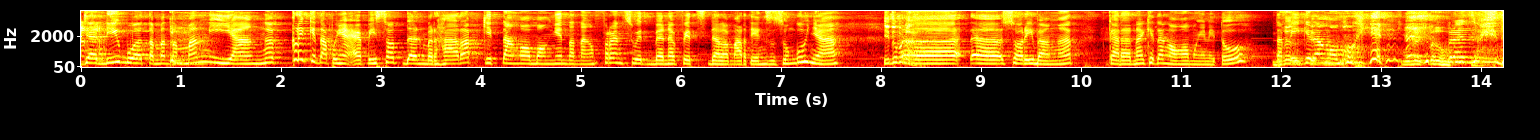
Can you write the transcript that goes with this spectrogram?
Jadi buat teman-teman yang ngeklik kita punya episode dan berharap kita ngomongin tentang friends with benefits dalam arti yang sesungguhnya. Itu benar. eh, eh, sorry banget karena kita nggak ngomongin itu, tapi Bukan, kita bukan. ngomongin Bukan kita friends with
